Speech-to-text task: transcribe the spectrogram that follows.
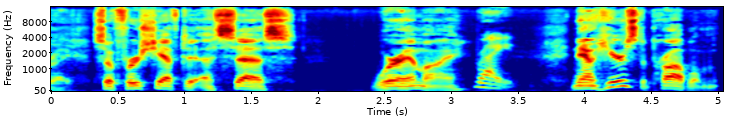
Right. So first you have to assess where am I? Right. Now, here's the problem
